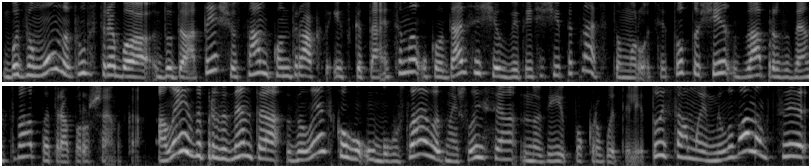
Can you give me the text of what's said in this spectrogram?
Безумовно, тут треба додати, що сам контракт із китайцями укладався ще в 2015 році, тобто ще за президентства Петра Порошенка. Але і за президента Зеленського у Богуслаєва знайшлися нові покровителі. Той самий Мілованов це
